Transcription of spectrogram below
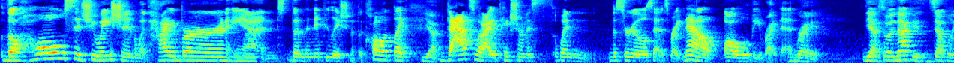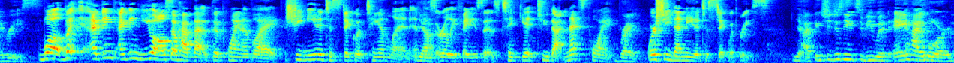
the whole situation with Hybern Mhm. and the manipulation of the cult. Like Yeah. that's what I picture when, when the Suriel says right now, all will be righted. Right. Yeah. So in that case, it's definitely Rhys. Well, but I think I think you also have that good point of like she needed to stick with Tamlin in Yeah. these early phases to get to that next point Right. where she then needed to stick with Rhys. Yeah. I think she just needs to be with a High Lord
